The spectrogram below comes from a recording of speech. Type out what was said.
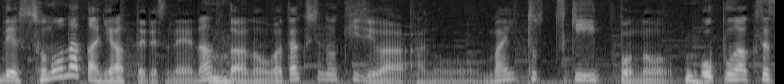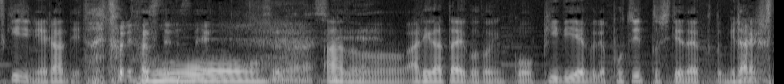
でその中にあってですねなんとうん。あの、私の記事はあの毎月1本のうん。オープンアクセス記事に選んでいただいておりましてですね。あのありがたいことにこう PDF でポチッとしていただくと見られると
